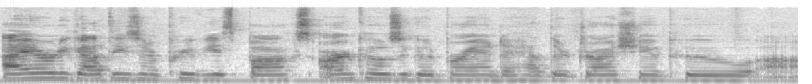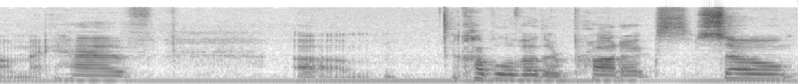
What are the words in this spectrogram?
I already got these in a previous box. R & Co. is a good brand. I have their dry shampoo. Um, I have um, a couple of other products. So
